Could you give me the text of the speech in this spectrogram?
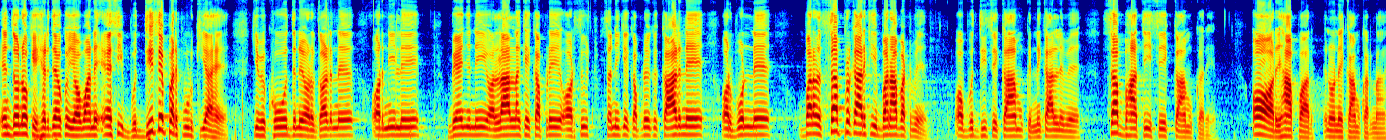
इन दोनों के हृदय को यौवा ने ऐसी बुद्धि से भरपूर किया है कि वे खोदने और गढ़ने और नीले, बैंजनी और लाल रंग के कपड़े और सनी के कपड़े के काटने और बुनने, वरन सब प्रकार की बनावट में और बुद्धि से काम निकालने में सब भांति से काम करें। और यहाँ पर इन्होंने काम करना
